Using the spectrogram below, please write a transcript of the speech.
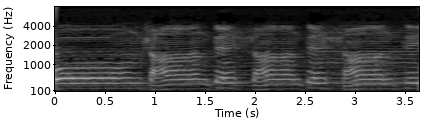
ॐ शान्ति शान्ति शान्ति।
